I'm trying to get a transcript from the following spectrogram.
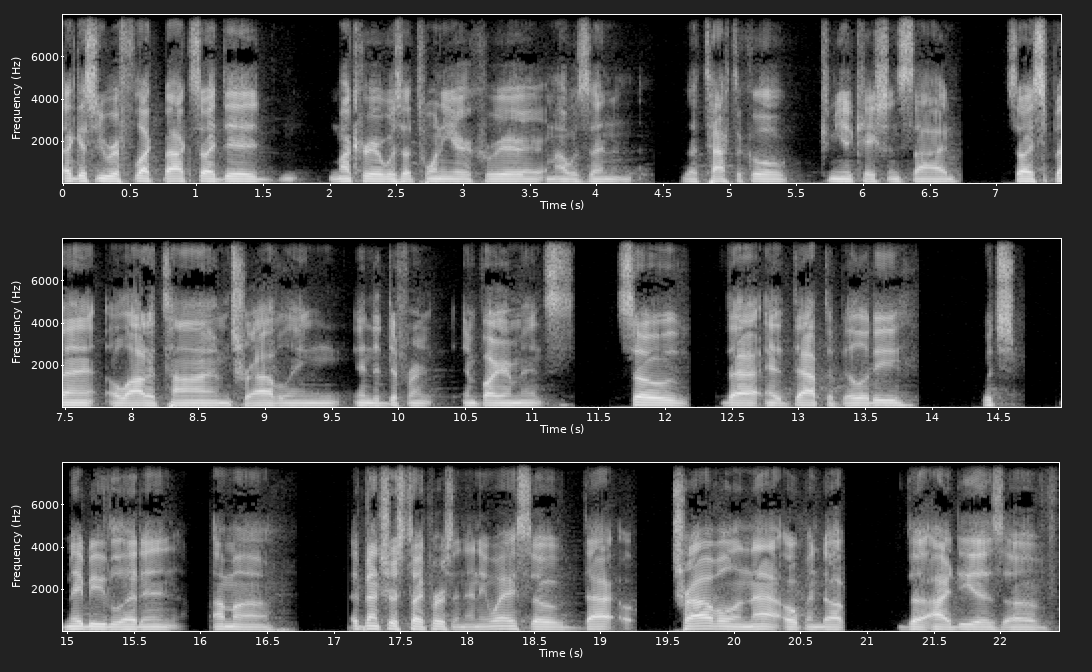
I guess you reflect back. So I did. My career was a 20 year career. I was in the tactical communication side. So I spent a lot of time traveling into different environments. So that adaptability, which maybe led in. I'm a adventurous type person anyway. So that travel and that opened up the ideas of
